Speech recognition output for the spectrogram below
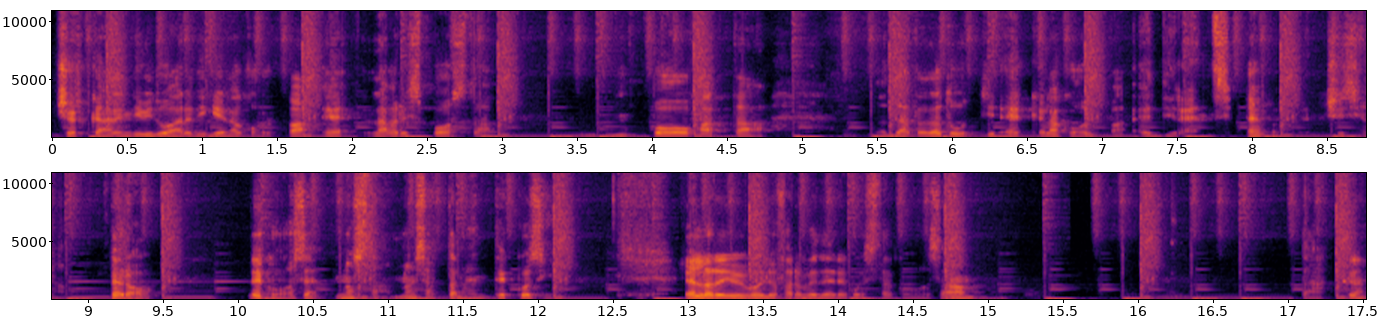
cercare di individuare di chi è la colpa e la risposta un po' fatta data da tutti è che la colpa è di Renzi. E va bene, ci siamo. Però le cose non stanno esattamente così. E allora io vi voglio far vedere questa cosa. Tac.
